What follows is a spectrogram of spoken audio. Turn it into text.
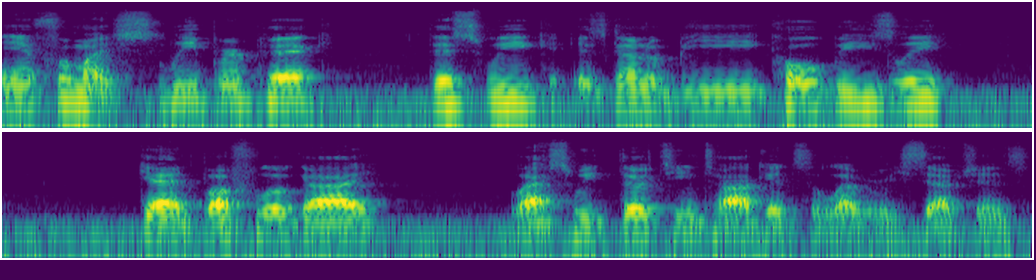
And for my sleeper pick this week is to be Cole Beasley. Again, Buffalo guy. Last week, 13 targets, 11 receptions.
